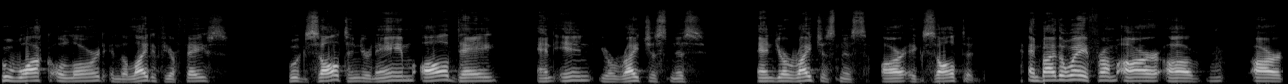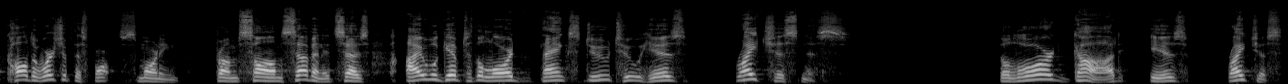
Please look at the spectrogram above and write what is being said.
who walk, O Lord, in the light of your face, who exalt in your name all day and in your righteousness, and your righteousness are exalted. And by the way, from our uh, our call to worship this, morning from Psalm 7, it says, I will give to the Lord thanks due to his righteousness. The Lord God is righteous,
